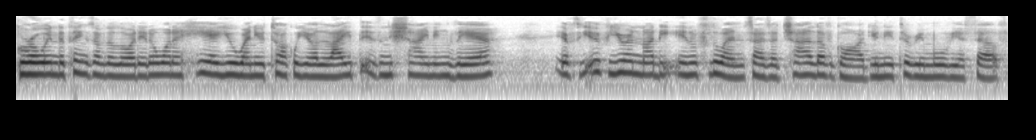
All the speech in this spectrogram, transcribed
grow in the things of the Lord. They don't want to hear you when you talk, your light isn't shining there if if you're not the influence as a child of God, you need to remove yourself.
